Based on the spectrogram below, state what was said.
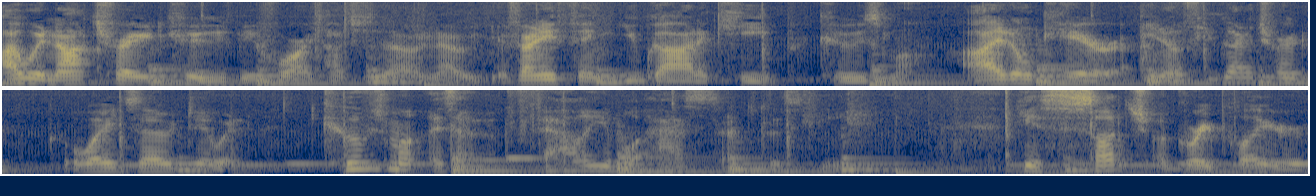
I would not trade Kuz before I touch Zoe. No, if anything, you gotta keep Kuzma. I don't care. You know, if you gotta trade away Zoe, do it. Kuzma is a valuable asset to this team. He is such a great player,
